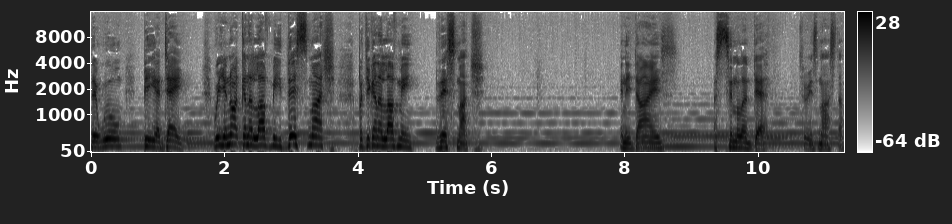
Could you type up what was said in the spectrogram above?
There will be a day where you're not going to love me this much, but you're going to love me this much. And he dies a similar death to his master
